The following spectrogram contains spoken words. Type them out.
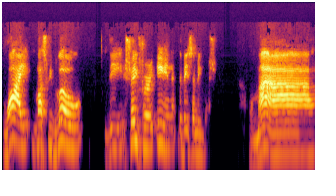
why must we blow the shofar in the Beis Hamikdash? Uma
